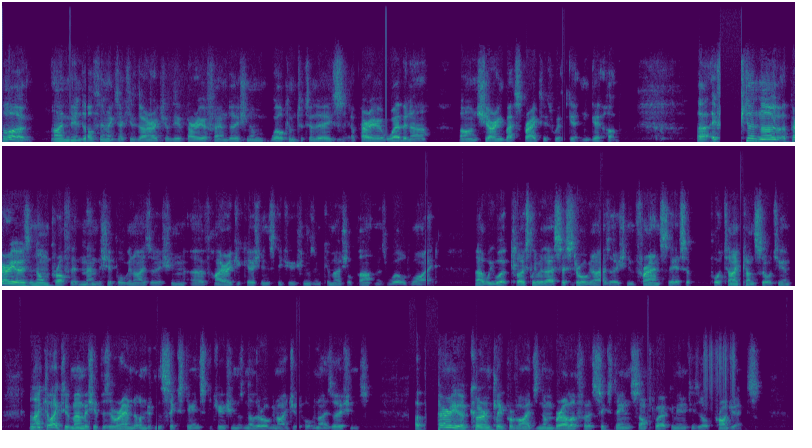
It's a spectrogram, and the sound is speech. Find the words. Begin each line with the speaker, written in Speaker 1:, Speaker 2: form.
Speaker 1: Hello, I'm Ian Dolphin, Executive Director of the Apereo Foundation, and welcome to today's Apereo webinar on sharing best practice with Git and GitHub. Uh, if you don't know, Apereo is a non-profit membership organization of higher education institutions and commercial partners worldwide. Uh, we work closely with our sister organization in France, the Portail Consortium, and our collective membership is around 160 institutions and other organizations. Apereo currently provides an umbrella for 16 software communities or projects.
